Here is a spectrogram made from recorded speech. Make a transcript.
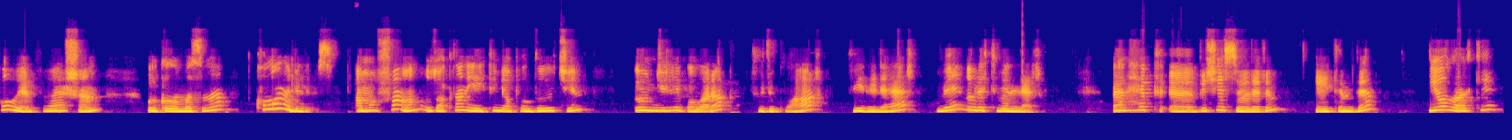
Cover Version uygulamasını kullanabiliriz. Ama şu an uzaktan eğitim yapıldığı için öncelik olarak çocuklar, veliler ve öğretmenler. Ben hep e, bir şey söylerim eğitimde. Diyorlar ki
